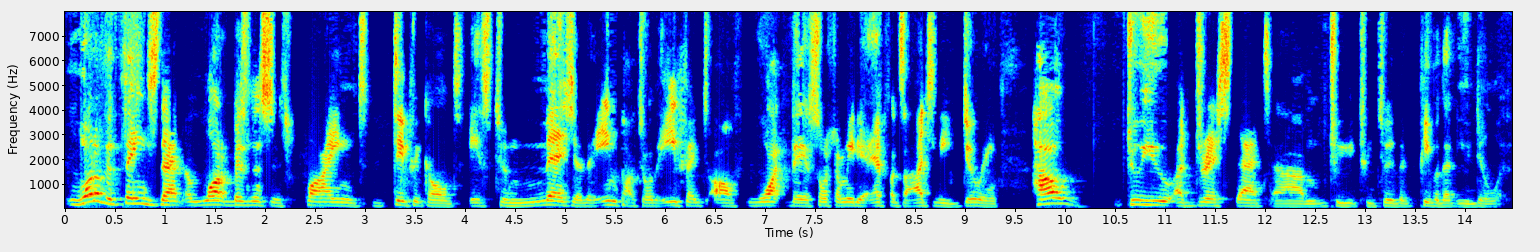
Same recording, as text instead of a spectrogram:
one of the things that a lot of businesses find difficult is to measure the impact or the effect of what their social media efforts are actually doing. How do you address that um, to, to, to the people that you deal with?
